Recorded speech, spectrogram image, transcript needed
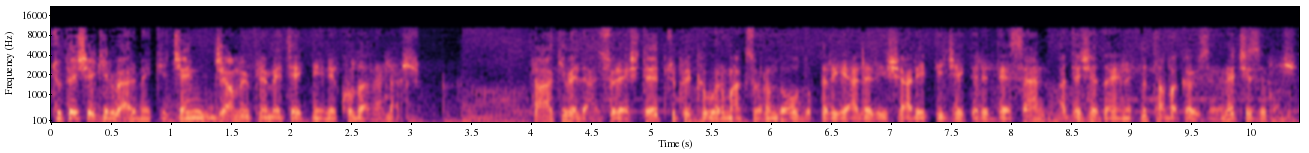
Tüpe şekil vermek için cam üfleme tekniğini kullanırlar. Takip eden süreçte tüpü kıvırmak zorunda oldukları yerleri işaretleyecekleri desen ateşe dayanıklı tabaka üzerine çizilir.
